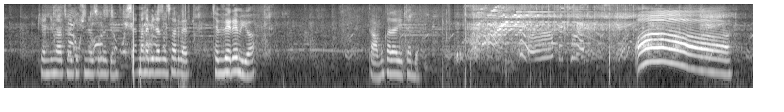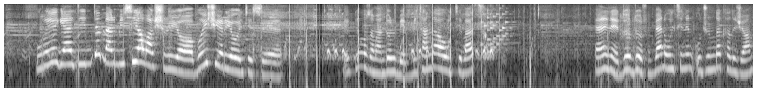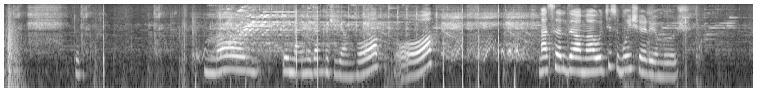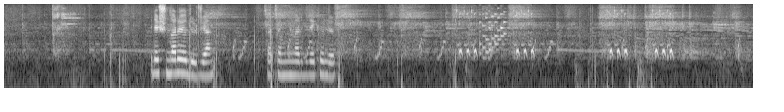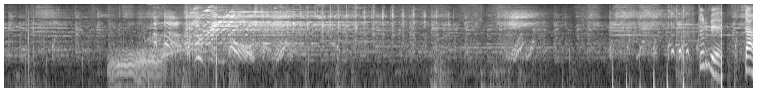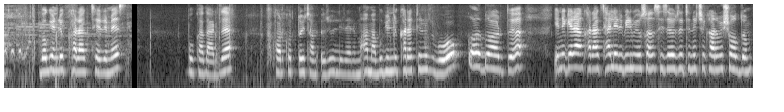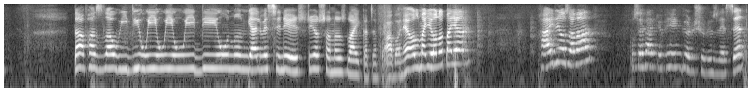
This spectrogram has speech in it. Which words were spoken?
Kendimi atmak için hazırladım. Sen bana biraz hasar ver. Tabi veremiyor. Tamam bu kadar yeterli. Aa! Buraya geldiğinde mermisi yavaşlıyor. Bu işe yarıyor ultisi. Bekle o zaman dur bir. Bir tane daha ulti bas. Yani dur dur. Ben ultinin ucunda kalacağım. Dur. No. Dur mermiden kaçacağım. Hop. Hop. Nasıldı ama ultisi bu işe yarıyormuş. Bir de şunları öldüreceğim. Zaten bunlar direkt ölür. Dur bir. Tamam. Bugünlük karakterimiz bu kadardı. Korkuttuysam özür dilerim ama bugünlük karakterimiz bu kadardı. Yeni gelen karakterleri bilmiyorsanız size özetini çıkarmış oldum. Daha fazla video, video, videonun gelmesini istiyorsanız like atıp abone olmayı unutmayın. Haydi o zaman bu sefer köpeğim görüşürüz desin.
